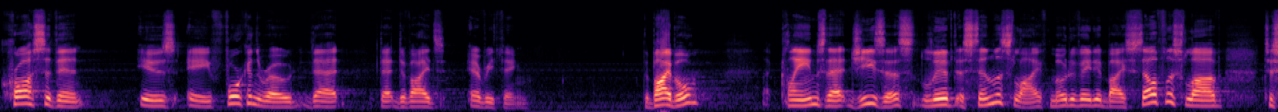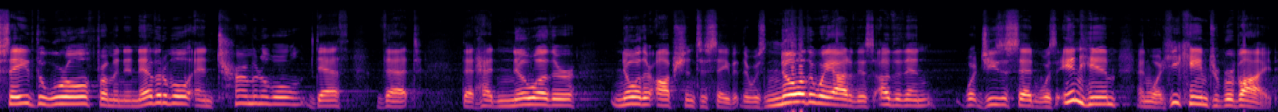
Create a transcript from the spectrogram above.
cross event is a fork in the road that, that divides everything. The Bible claims that Jesus lived a sinless life motivated by selfless love to save the world from an inevitable and terminable death that, that had no other, no other option to save it. There was no other way out of this other than what Jesus said was in him and what he came to provide.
